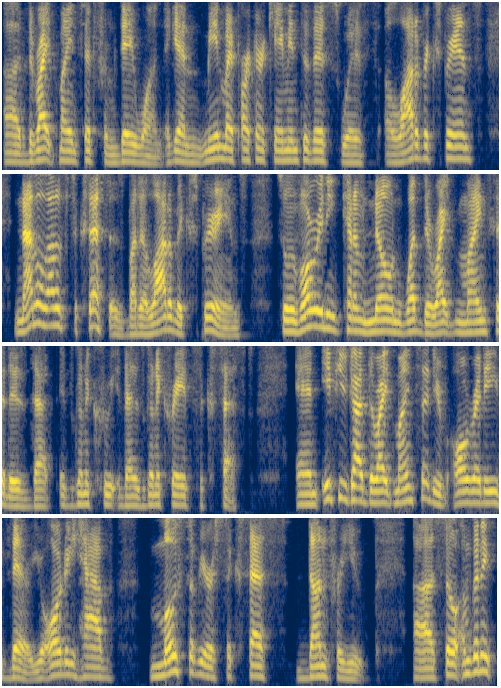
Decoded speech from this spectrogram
uh, the right mindset from day one. Again, me and my partner came into this with a lot of experience, not a lot of successes, but a lot of experience. So we've already kind of known what the right mindset is that it's going to create that is going to create success. And if you got the right mindset, you're already there. You already have most of your success done for you. Uh, so I'm going to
